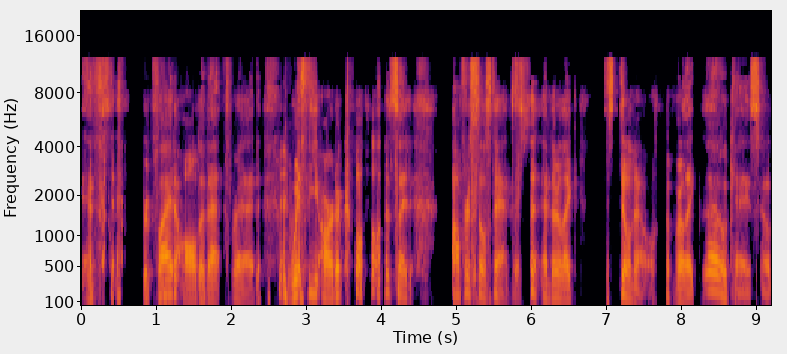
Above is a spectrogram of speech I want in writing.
and replied all to that thread with the article and said, "Offer still stands," and they're like, "Still no." We're like, oh, "Okay." So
